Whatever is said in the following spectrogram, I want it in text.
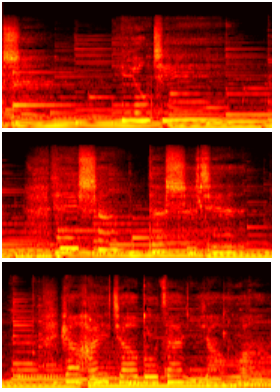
是用尽一生的时间，让海角不再遥望。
